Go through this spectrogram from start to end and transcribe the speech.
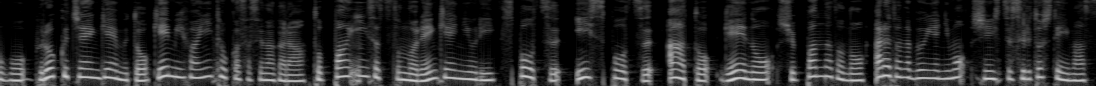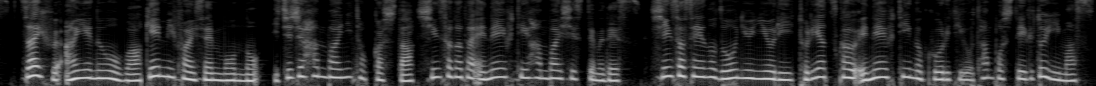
をブロックチェーンゲームとゲーミファイに特化させながら、凸版印刷との連携により、スポーツ、e スポーツ、アート、芸能、出版などの新たな分野にも進出するとしています。財布 INO はゲーミファイ専門の一時販売に特化した審査型 NFT 販売システムです。審査制の導入により取り扱う NFT のクオリティを担保しているといいます。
